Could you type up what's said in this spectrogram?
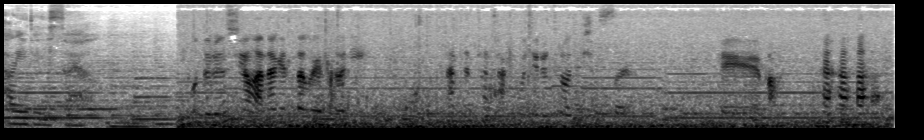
방이 돼 있어요. 오늘은 수영 안 하겠다고 했더니 따뜻한 자쿠지를 틀어주셨어요. 대박.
